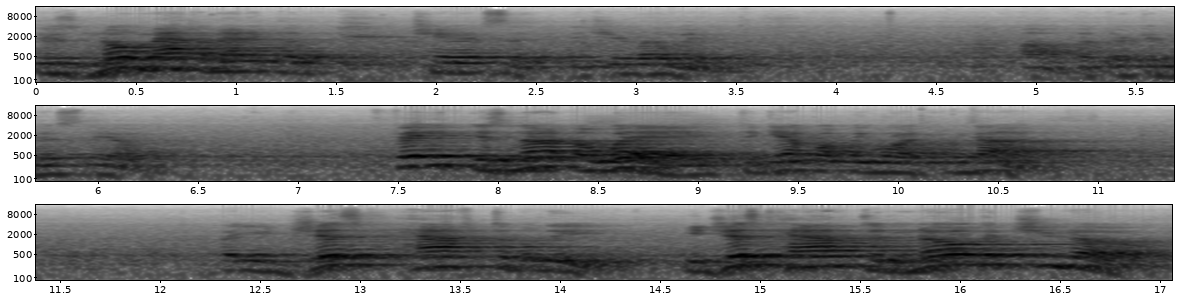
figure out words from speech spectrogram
there's no mathematical chance that, that you're going to win. Uh, but they're convinced they are. Faith is not a way to get what we want from God. That you just have to believe. You just have to know that you know.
